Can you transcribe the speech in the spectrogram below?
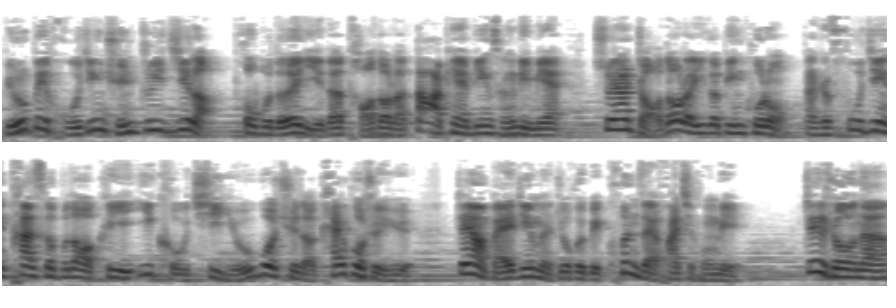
比如被虎鲸群追击了，迫不得已的逃到了大片冰层里面。虽然找到了一个冰窟窿，但是附近探测不到可以一口气游过去的开阔水域，这样白鲸们就会被困在换气孔里。这时候呢，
